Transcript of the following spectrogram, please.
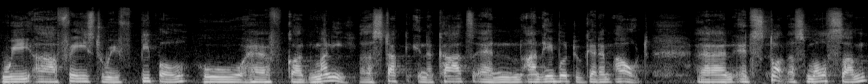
we are faced with people who have got money uh, stuck in the cards and unable to get them out. And it's not a small sum.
